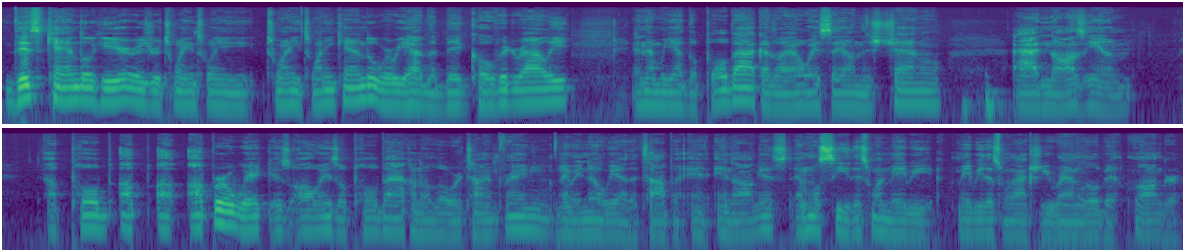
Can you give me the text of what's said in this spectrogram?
this candle here is your 2020 2020 candle where we had the big covid rally and then we had the pullback as i always say on this channel ad nauseum. A pull up a upper wick is always a pullback on a lower time frame and we know we had the top in, in august and we'll see this one maybe maybe this one actually ran a little bit longer.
